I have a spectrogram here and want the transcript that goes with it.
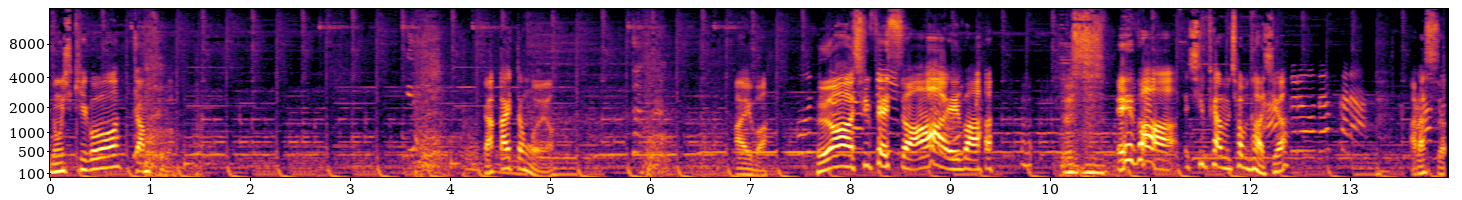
이동시키고 점프 아까 했던 거예요. 아 에바 으아 실패했어. 아 에바 에바 실패하면 처음부터 다시야? 알았어.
